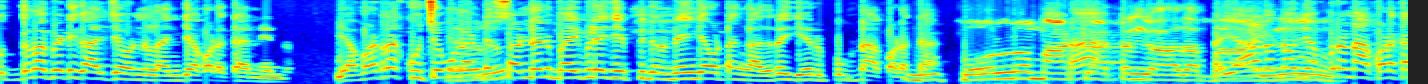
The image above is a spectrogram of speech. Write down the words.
గుద్దలో పెట్టి కాల్చేవాడిని లంజా కొడక నిన్ను. ఎవడ్రా కుచములు అంటే ఎవరు? సళ్ళని బైబిలే చెప్పిందిరా. నేను చెప్పటం కాదురా ఎరుపుకు నా కొడక. ఫోన్లో మాట్లాడటం కాదబ్బా. చెప్పరా నా కొడక.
